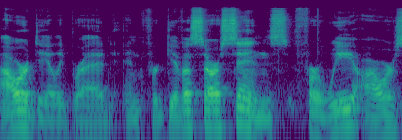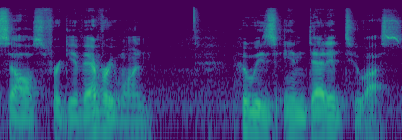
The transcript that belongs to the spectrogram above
our daily bread, and forgive us our sins, for we ourselves forgive everyone who is indebted to us.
